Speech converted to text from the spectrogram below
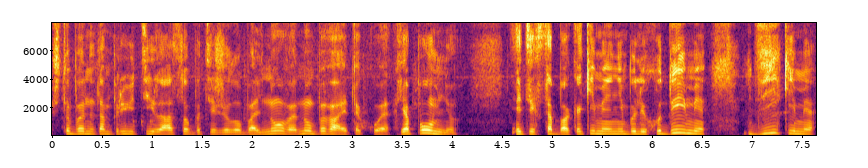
чтобы она там приютила особо тяжело больного. Ну, бывает такое. Я помню, этих собак, какими они были худыми, дикими,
